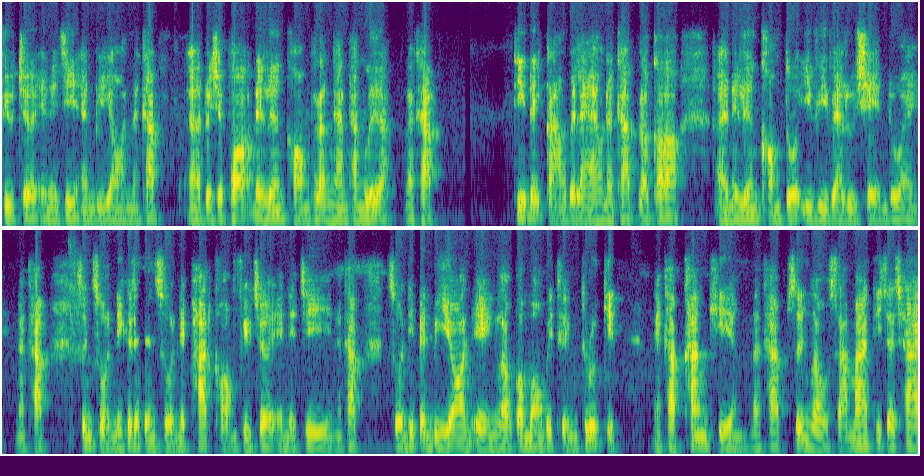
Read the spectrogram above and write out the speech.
future energy and beyond นะครับโดยเฉพาะในเรื่องของพลังงานทางเลือกนะครับที่ได้กล่าวไปแล้วนะครับ แล้วก็ในเรื่องของตัว EV value chain ด้วยนะครับ ซึ่งส่วนนี้ก็จะเป็นส่วนใน part ของ future energy นะครับ ส่วนที่เป็น beyond เองเราก็มองไปถึงธุรกิจนะครับข้างเคียงนะครับ ซึ่งเราสามารถที่จะใช้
